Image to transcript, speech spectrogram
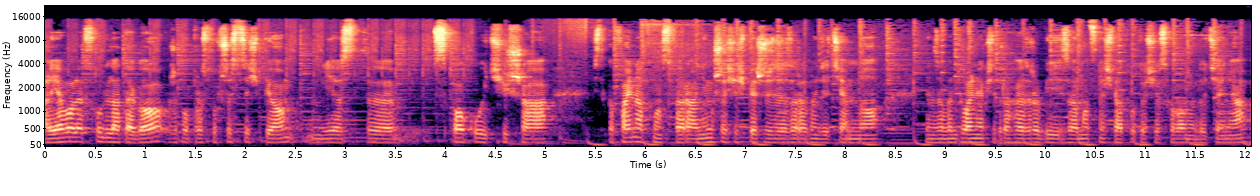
Ale ja wolę wschód dlatego, że po prostu wszyscy śpią, jest e, spokój, cisza, jest taka fajna atmosfera, nie muszę się śpieszyć, że zaraz będzie ciemno, więc ewentualnie jak się trochę zrobi za mocne światło, to się schowamy do cienia.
